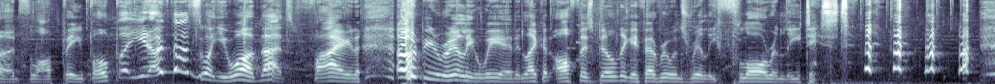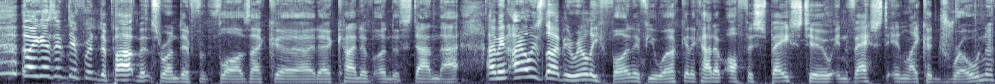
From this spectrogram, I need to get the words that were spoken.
third floor people. But, you know, if that's what you want, that's fine. That would be really weird in, like, an office building if everyone's really floor elitist. Though I guess if different departments run different floors, I could uh, kind of understand that. I mean, I always thought it'd be really fun if you work in a kind of office space to invest in like a drone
